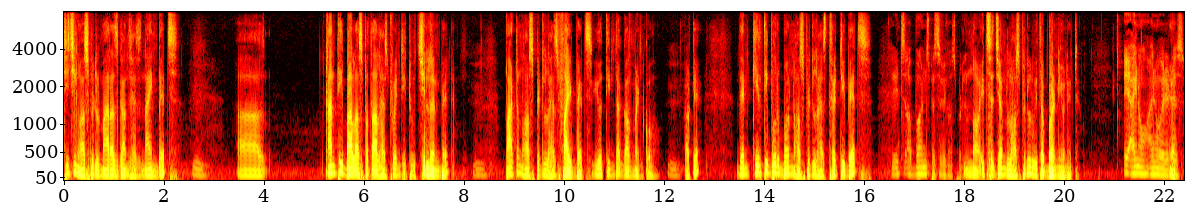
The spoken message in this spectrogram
teaching hospital Maharajgunj has nine beds Kanti Bal अस्पताल has twenty two children bed Patan Hospital has five beds. You tinta government co. Hmm. Okay. Then Kirtipur Burn Hospital has 30 beds. It's a burn specific hospital. No, it's a general hospital with a burn unit. Yeah, I know, I know where it yeah, is.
